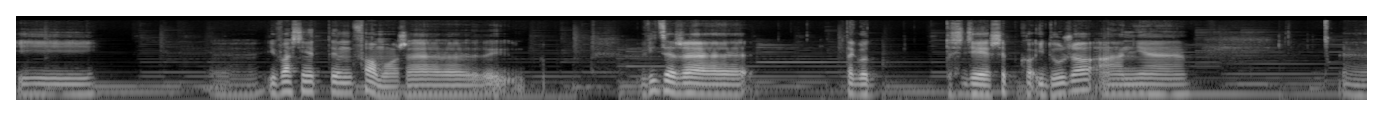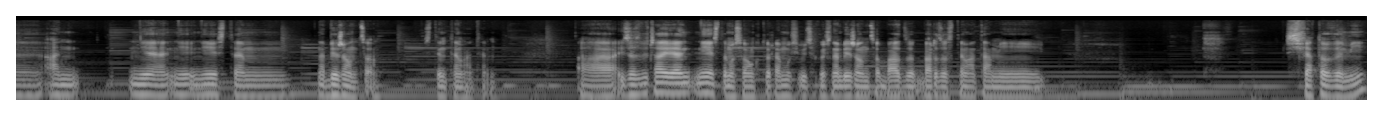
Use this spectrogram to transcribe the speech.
I, e, I właśnie tym FOMO, że widzę, że tego to się dzieje szybko i dużo, a nie, e, a nie, nie, nie jestem na bieżąco z tym tematem. I zazwyczaj ja nie jestem osobą, która musi być jakoś na bieżąco bardzo, bardzo z tematami światowymi.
